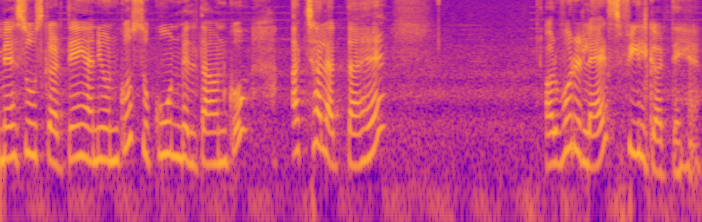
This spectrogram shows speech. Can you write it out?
महसूस करते हैं, यानी उनको सुकून मिलता है, उनको अच्छा लगता है। और वो रिलैक्स फील करते हैं।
